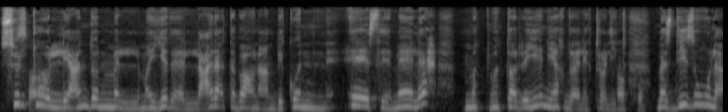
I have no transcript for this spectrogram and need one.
surtout اللي عندهم المية العرق تبعهم عم بيكون قاسي مالح مضطرين ياخذوا électrolytes. okay. بس disons لا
